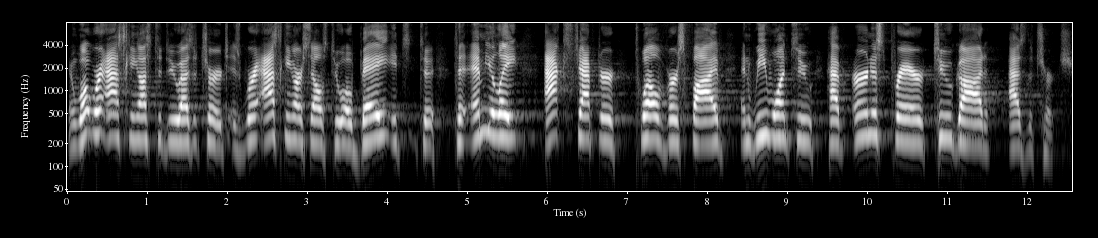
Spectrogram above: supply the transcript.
And what we're asking us to do as a church is we're asking ourselves to obey, to, to emulate Acts chapter 12, verse 5, and we want to have earnest prayer to God as the church.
